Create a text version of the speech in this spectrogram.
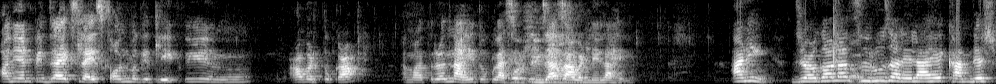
ऑनियन पिझ्झा एक स्लाइस खाऊन बघितली. की अं, आवडतो का? मात्र नाही तो क्लासिक पिझ्झाच. आवडलेला आहे. आणि जळगावला सुरू झालेला आहे खानदेश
